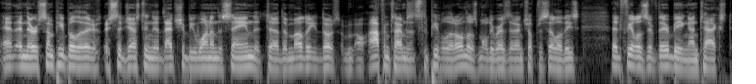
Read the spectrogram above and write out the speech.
and, and there are some people that are suggesting that that should be one and the same. That uh, the multi, those oftentimes it's the people that own those multi-residential facilities that feel as if they're being untaxed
